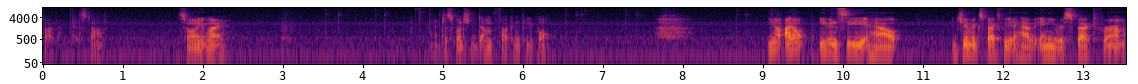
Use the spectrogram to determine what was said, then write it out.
Fuck, I'm pissed off. So anyway. Yeah, just a bunch of dumb fucking people. You know, I don't even see how Jim expects me to have any respect for him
